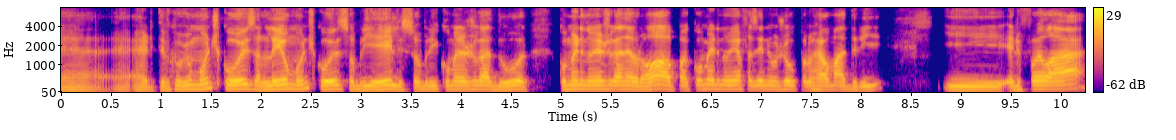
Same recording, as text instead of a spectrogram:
é, é, ele teve que ouvir um monte de coisa, ler um monte de coisa sobre ele, sobre como ele era jogador, como ele não ia jogar na Europa, como ele não ia fazer nenhum jogo pelo Real Madrid. E ele foi lá,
